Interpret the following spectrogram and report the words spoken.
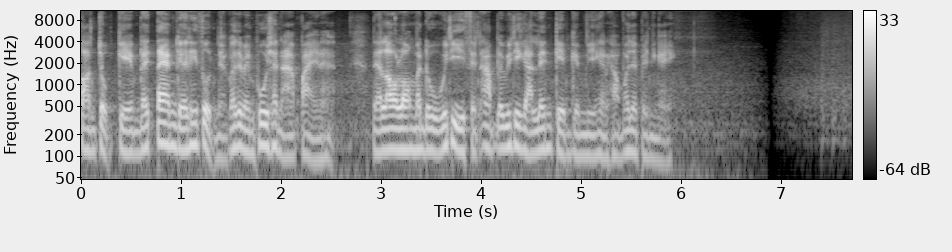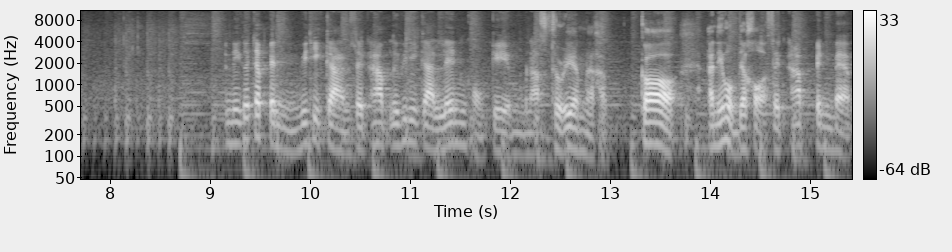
ตอนจบเกมได้แต้มเยอะที่สุดเนี่ยก็จะเป็นผู้ชนะไปนะฮะ ดี๋ยวเราลองมาดูวิธีเซตอัพและวิธีการเล่นเกมเกมนี้กันครับว่าจะเป็นยังไง อันนี้ก็จะเป็นวิธีการเซตอัพและวิธีการเล่นของเกม Monasterium นะครับ ก็อันนี้ผมจะขอเซตอัพเป็นแบบ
